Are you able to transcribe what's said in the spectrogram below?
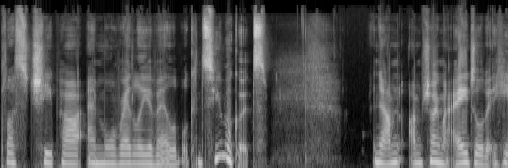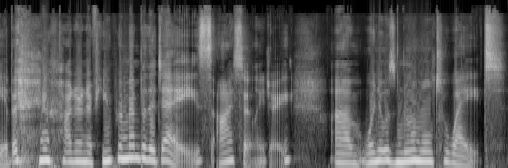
plus cheaper and more readily available consumer goods. Now, I'm, I'm showing my age a little bit here, but I don't know if you remember the days, I certainly do, um, when it was normal to wait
